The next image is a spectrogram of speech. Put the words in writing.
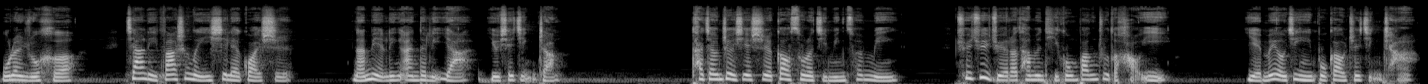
无论如何，家里发生的一系列怪事，难免令安德里亚有些紧张。他将这些事告诉了几名村民，却拒绝了他们提供帮助的好意，也没有进一步告知警察。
